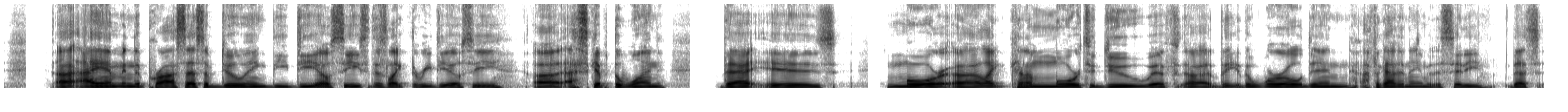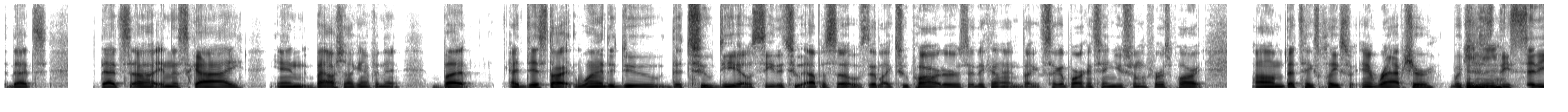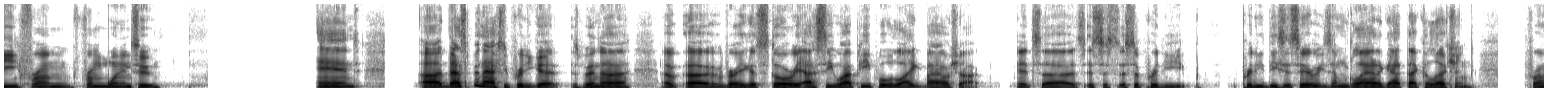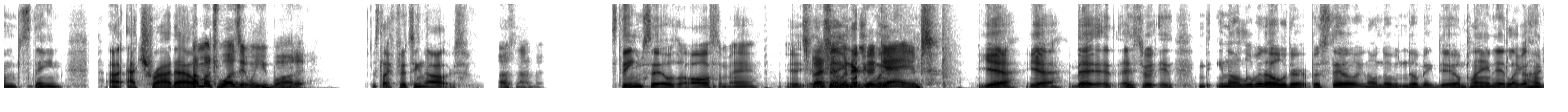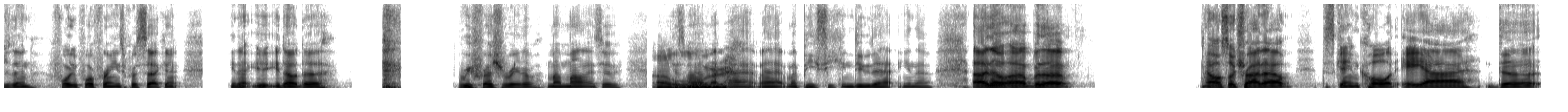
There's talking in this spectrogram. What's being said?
Uh, I am in the process of doing the DLC. So there's like three DLC. Uh, I skipped the one that is more uh, like kind of more to do with uh, the the world and I forgot the name of the city that's that's that's uh, in the sky in Bioshock Infinite. But I did start wanting to do the two DLC, the two episodes. They're like two parters, and they kind of like second part continues from the first part. Um, that takes place in Rapture, which is Mhm. the city from from one and two. And uh, that's been actually pretty good. It's been a, a a very good story. I see why people like Bioshock. It's uh it's it's, just, it's a pretty pretty decent series. I'm glad I got that collection from Steam. Uh, I tried out. How much was it when you bought it? It's like fifteen dollars. That's not bad. Steam sales are awesome, man. It- it Especially ain't when they're good games. Yeah, yeah. They- it- it's it, you know a little bit older, but still, you know, no no big deal. I'm playing it at like 144 frames per second. You know, you, you know the refresh rate of my monitor Oh because my, my, my, my PC can do that. You know, uh, no, uh, but uh, I also tried out this game called AI the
